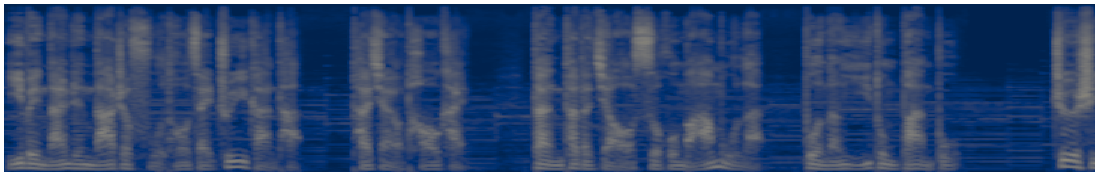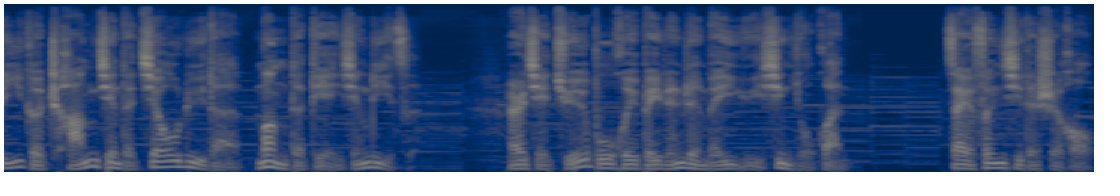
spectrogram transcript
一位男人拿着斧头在追赶他，他想要逃开，但他的脚似乎麻木了，不能移动半步。这是一个常见的焦虑的梦的典型例子，而且绝不会被人认为与性有关。在分析的时候，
